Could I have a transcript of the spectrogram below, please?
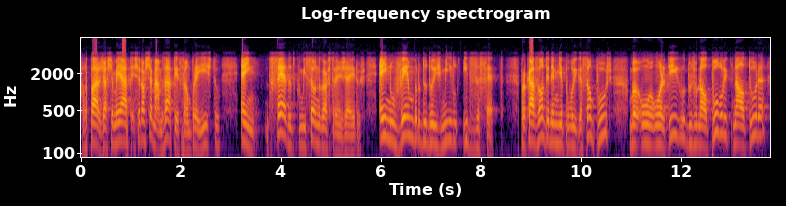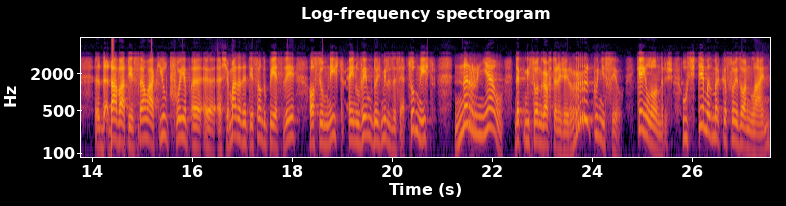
repare, já chamei a, nós chamamos a atenção para isto em sede de Comissão de Negócios Estrangeiros em novembro de 2017. Por acaso, ontem, na minha publicação, pus um, um artigo do Jornal Público, na altura, eh, dava atenção àquilo que foi a, a, a, chamada de atenção do PSD ao seu ministro em novembro de 2017. O seu ministro, na reunião da Comissão de Negócios Estrangeiros, reconheceu que em Londres o sistema de marcações online,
